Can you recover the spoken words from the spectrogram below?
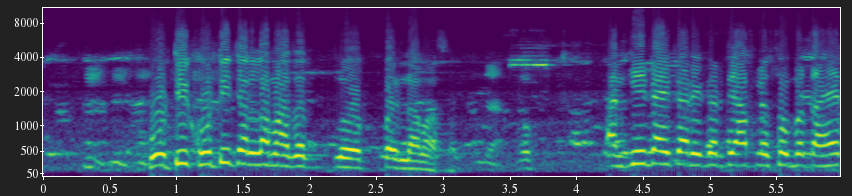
कोटी कोटी त्यांना माझा परिणाम असा आणखी काही कार्यकर्ते आपल्यासोबत आहेत.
